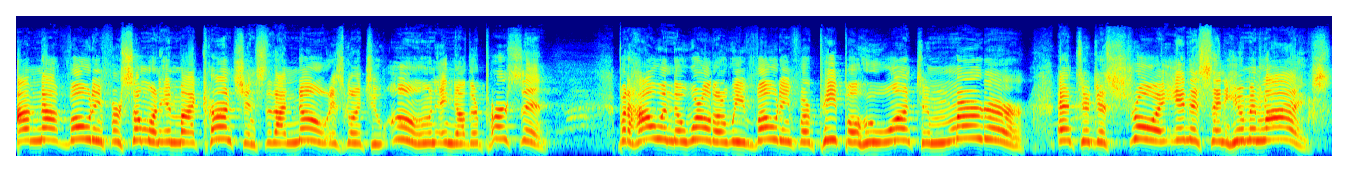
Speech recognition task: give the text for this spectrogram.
I'm not voting for someone in my conscience that I know is going to own another person. But how in the world are we voting for people who want to murder and to destroy innocent human lives?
